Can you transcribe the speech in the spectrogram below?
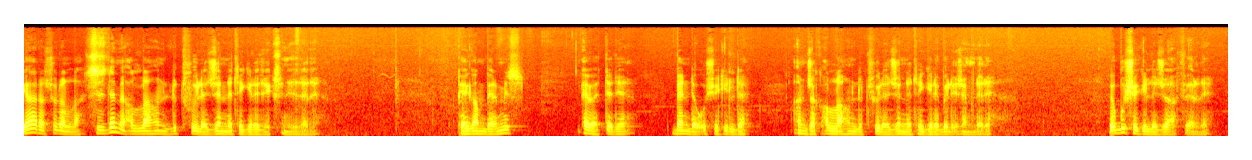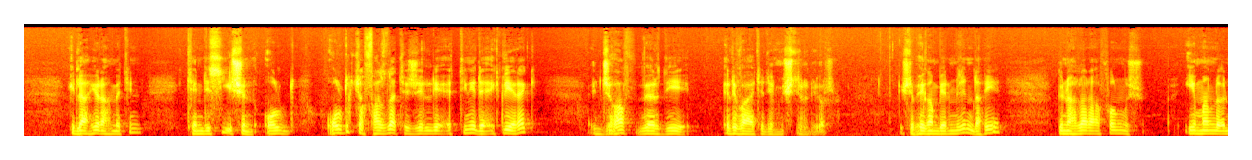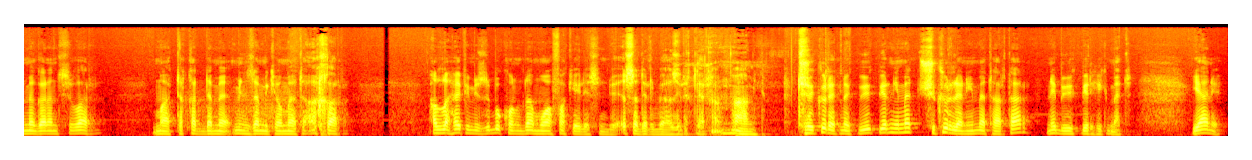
Ya Resulallah siz de mi Allah'ın lütfuyla cennete gireceksiniz dedi. Peygamberimiz evet dedi ben de o şekilde ancak Allah'ın lütfuyla cennete girebileceğim dedi. Ve bu şekilde cevap verdi. İlahi rahmetin kendisi için old, oldukça fazla tecelli ettiğini de ekleyerek cevap verdiği rivayet edilmiştir diyor. İşte Peygamberimizin dahi günahları affolmuş, imanla ölme garantisi var. Ma tekaddeme min zemmike ve ma teakhar. Allah hepimizi bu konuda muvaffak eylesin diyor Esad Erbil Hazretleri. Amin. Teşekkür etmek büyük bir nimet, şükürle nimet artar. Ne büyük bir hikmet. Yani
